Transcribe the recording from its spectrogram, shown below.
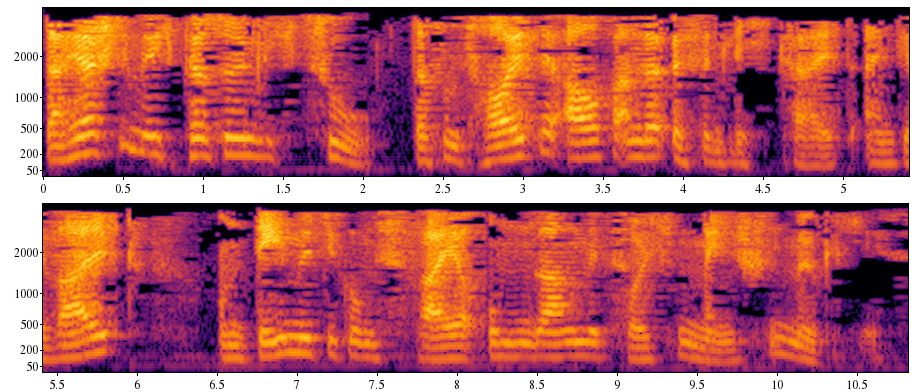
Daher stimme ich persönlich zu, dass uns heute auch an der Öffentlichkeit ein gewalt- und demütigungsfreier Umgang mit solchen Menschen möglich ist.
